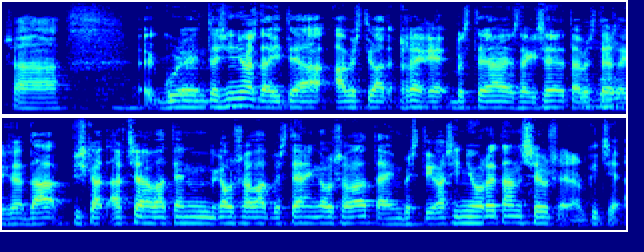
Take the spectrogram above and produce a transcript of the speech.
Osa, eh, gure tensinua ez da itea abesti bat rege, bestea ez dakize eta bestea ez dakize. Eta pixkat hartxea baten gauza bat, bestearen gauza bat, eta investigazio horretan zeu zer aurkitzea.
